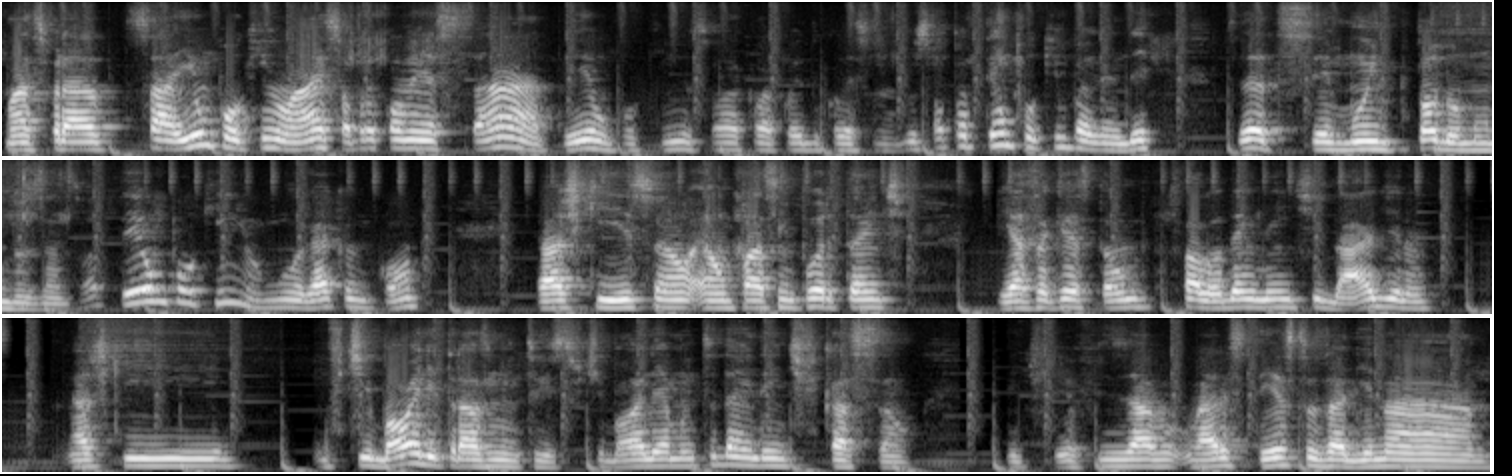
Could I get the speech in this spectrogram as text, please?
mas para sair um pouquinho mais, só para começar a ter um pouquinho, só aquela coisa do colecionador, só para ter um pouquinho para vender, precisa ser muito todo mundo usando, só ter um pouquinho, um lugar que eu encontro. Eu acho que isso é um, é um passo importante. E essa questão que falou da identidade, né? Acho que o futebol ele traz muito isso. O futebol ele é muito da identificação. Eu fiz vários textos ali na,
